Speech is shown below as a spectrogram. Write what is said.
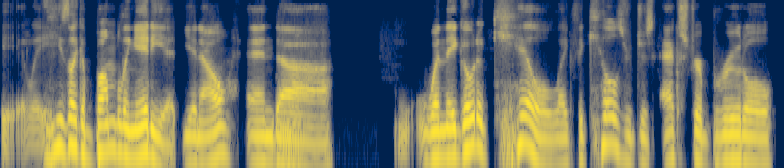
he's like a bumbling idiot, you know, and mm-hmm. uh when they go to kill, like the kills are just extra brutal,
